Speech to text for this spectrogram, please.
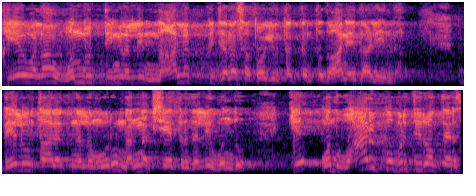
ಕೇವಲ ಒಂದು ತಿಂಗಳಲ್ಲಿ ನಾಲ್ಕು ಜನ ಸತ್ತೋಗಿರ್ತಕ್ಕಂಥದ್ದು ಆನೆ ದಾಳಿಯಿಂದ. ಬೇಲೂರು ತಾಲೂಕಿನಲ್ಲೂ ಮೂರು, ನನ್ನ ಕ್ಷೇತ್ರದಲ್ಲಿ ಒಂದು. ಒಂದು ವಾರಕ್ಕೊಬ್ರು ತೀರೋಗ್ತಾರೆ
